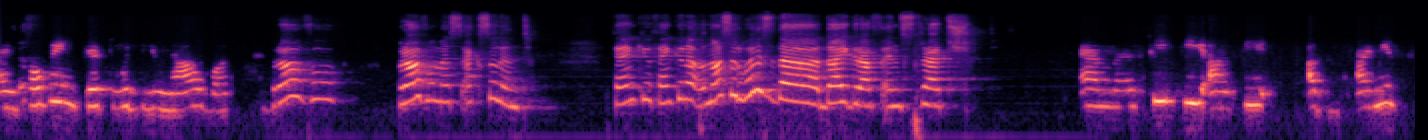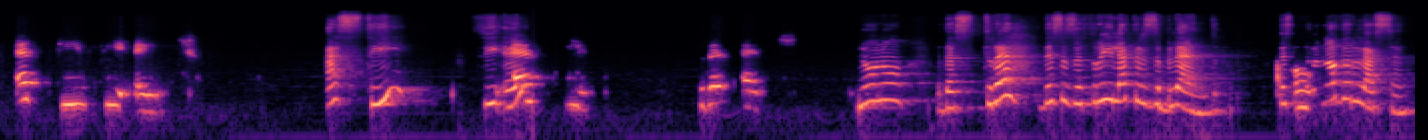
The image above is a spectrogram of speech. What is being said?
I'm solving it with you now. But Bravo, bravo, miss, excellent. Thank you, thank you. Na- Nasser, what is the digraph in stretch? um, C T and C, uh, I mean S T C H. S T. This H. No, no, the streh, this is a three letters blend. This Oh. is another lesson.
